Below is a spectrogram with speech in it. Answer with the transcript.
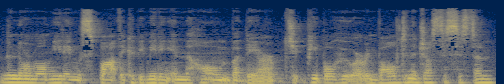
the normal meeting spot. They could be meeting in the home, but they are people who are involved in the justice system.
